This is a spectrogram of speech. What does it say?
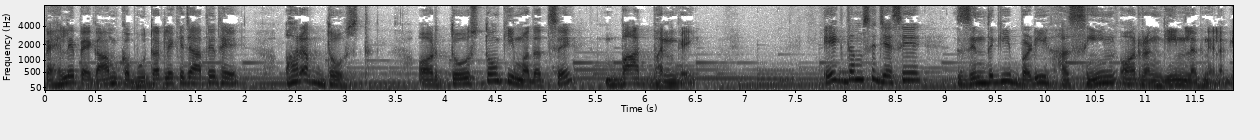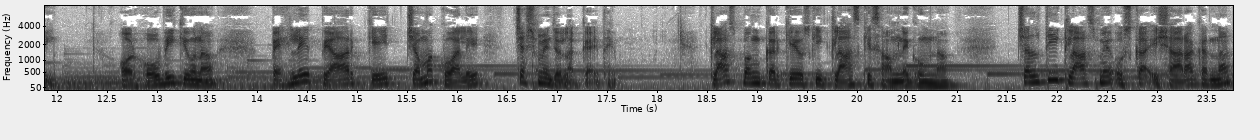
पहले पैगाम कबूतर लेके जाते थे और अब दोस्त, और दोस्तों की मदद से बात बन गई। एकदम से जैसे ज़िंदगी बड़ी हसीन और रंगीन लगने लगी। और हो भी क्यों ना, पहले प्यार के चमक वाले चश्मे जो लग गए थे। क्लास बंक करके उसकी क्लास के सामने घूमना, चलती क्लास में उसका इशारा करना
